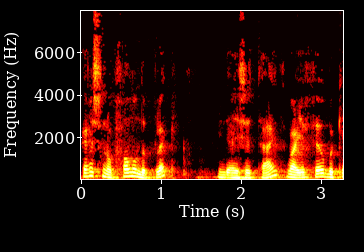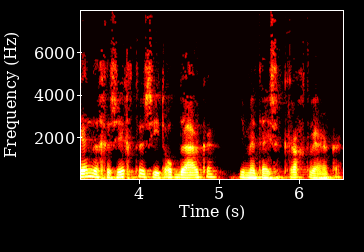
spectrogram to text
Er is een opvallende plek in deze tijd waar je veel bekende gezichten ziet opduiken die met deze kracht werken.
